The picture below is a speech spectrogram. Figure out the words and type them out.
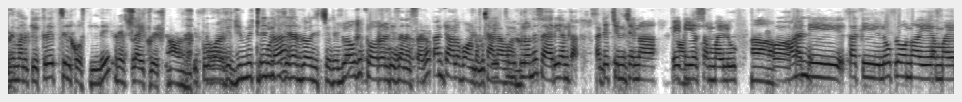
ఇది మనకి క్రేప్ సిల్క్ వస్తుంది. Light weight. ఇప్పుడు మనకి జిమ్ బ్లౌజ్ ఇచ్చాడండి. బ్లౌజ్ ఫ్లోరల్ డిజైన్ ఇస్తాడు కానీ చాలా బాగుంటుంది. చాలా సిల్క్లోనే శారీ అంతా. అంటే చిన్న చిన్న ఎయిట్ ఇయర్స్ అమ్మాయిలు. థర్టీ థర్టీ లోపల ఉన్న ఏ అమ్మాయి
